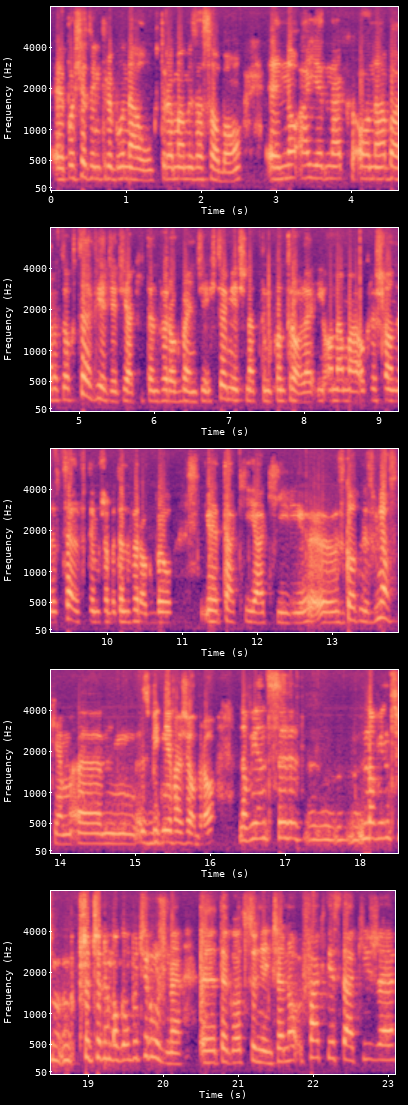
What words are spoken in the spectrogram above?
e, posiedzeń Trybunału, które mamy za sobą. E, no a jednak ona bardzo chce wiedzieć, jaki ten wyrok będzie i chce mieć nad tym kontrolę i ona ma określony cel w tym, żeby ten wyrok był taki, jaki zgodny z wnioskiem Zbigniewa Ziobro. No więc, no więc przyczyny mogą być różne e, tego odsunięcia. No, fakt jest taki, że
